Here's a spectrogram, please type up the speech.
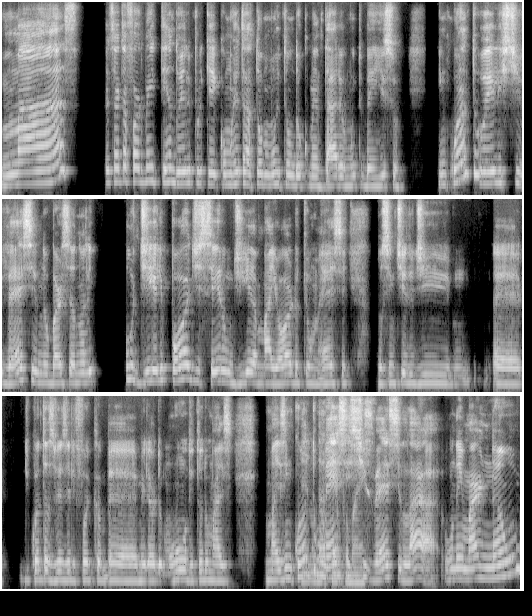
Mas, de certa forma, eu entendo ele, porque, como retratou muito um documentário, muito bem isso, enquanto ele estivesse no Barcelona, ele podia, ele pode ser um dia maior do que o Messi, no sentido de, é, de quantas vezes ele foi é, melhor do mundo e tudo mais. Mas enquanto o Messi estivesse lá, o Neymar não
